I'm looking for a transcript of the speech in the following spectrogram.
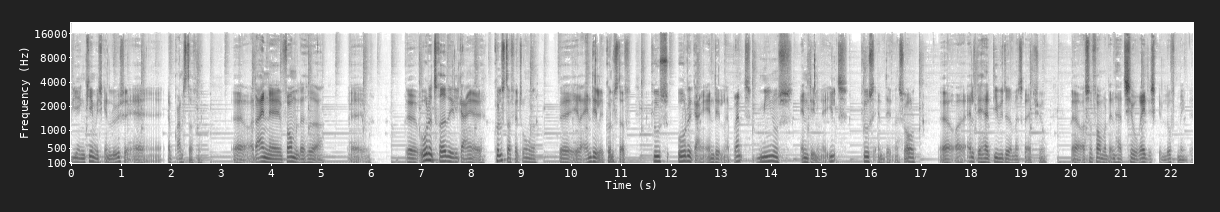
via en kemisk analyse af, af brændstoffer. Uh, øh, og der er en uh, formel, der hedder uh, uh, 8 tredjedel gange kulstofatomet, uh, øh, eller andel af kulstof, plus 8 gange andelen af brint, minus andelen af ilt, plus andelen af svovl, uh, og alt det her divideret med 23. Uh, og så får man den her teoretiske luftmængde.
